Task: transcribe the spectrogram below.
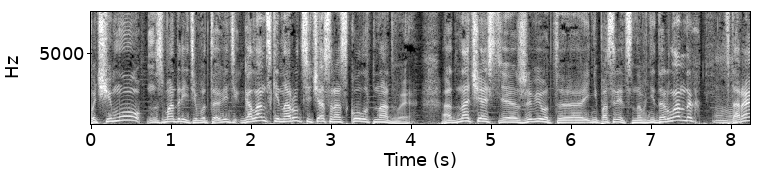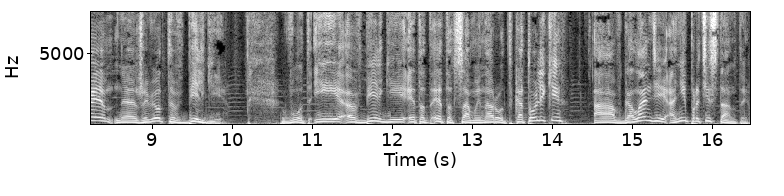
Почему? Смотрите, вот ведь голландский народ сейчас расколот надвое. Одна часть э, живет непосредственно в Нидерландах, вторая э, живет в Бельгии. Вот. И э, в Бельгии этот, этот самый народ католики, а в Голландии они протестанты.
